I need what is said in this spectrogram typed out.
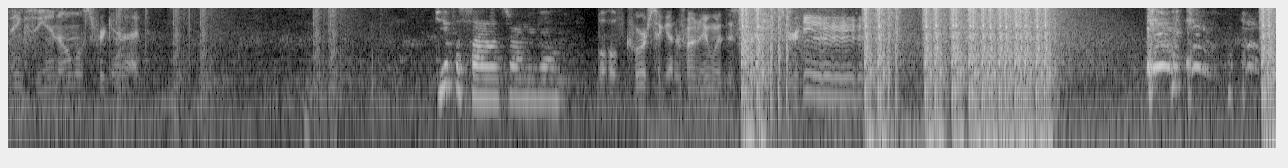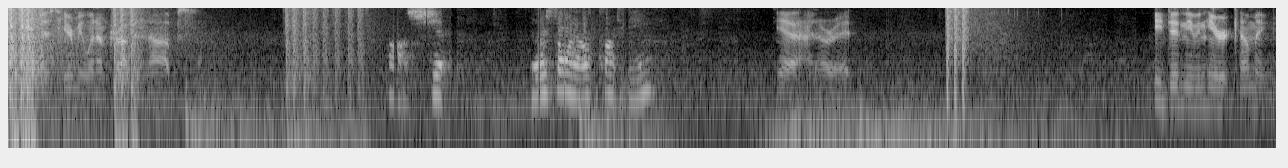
Thanks Ian, almost forgot. Do you have a silencer on your gun? Well, of course I gotta run in with the silencer. you just hear me when I'm dropping knobs. Oh shit. There's someone else on team? Yeah, I know, right? He didn't even hear it coming.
